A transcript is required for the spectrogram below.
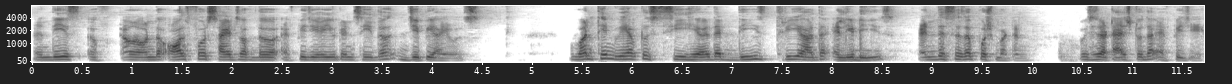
and these uh, on the all four sides of the FPGA you can see the GPIOs one thing we have to see here that these three are the LEDs and this is a push button which is attached to the FPGA.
